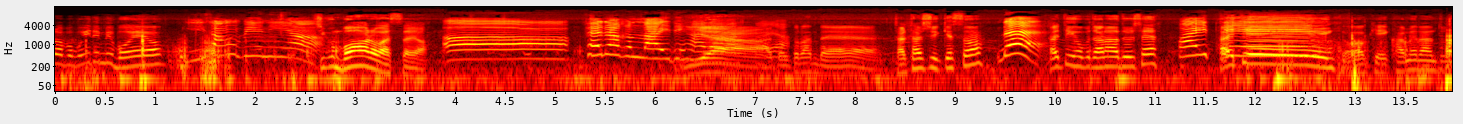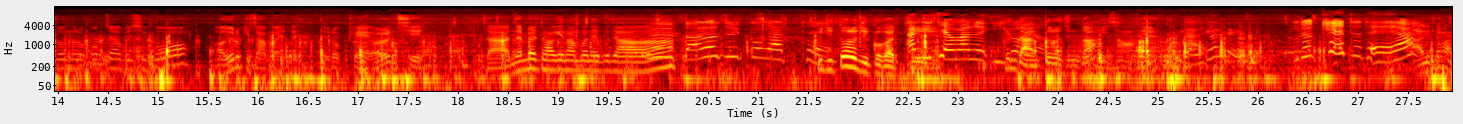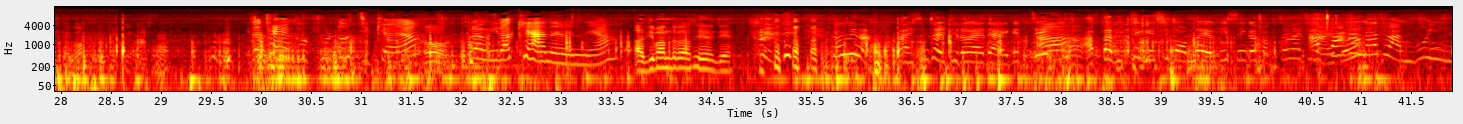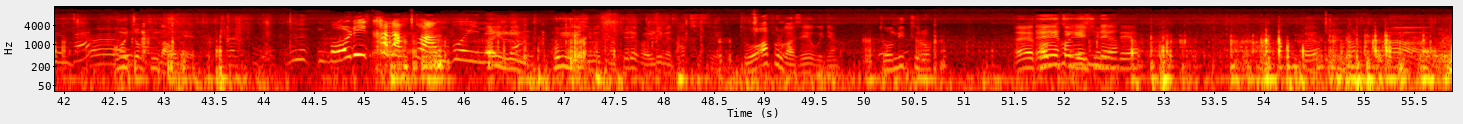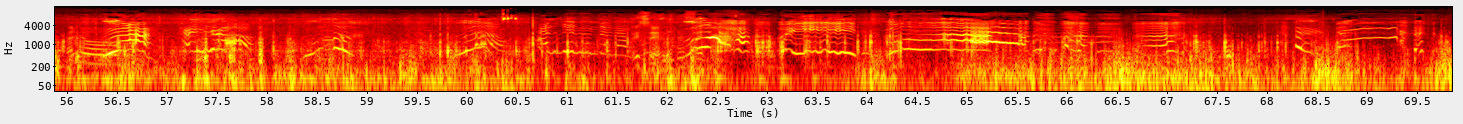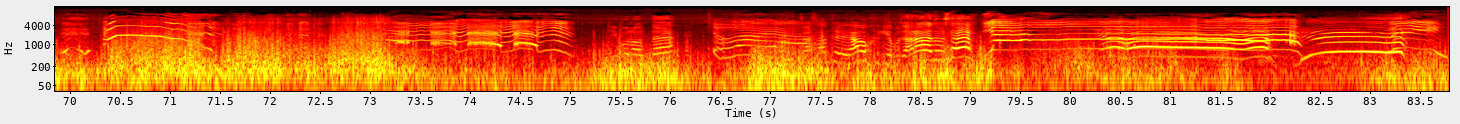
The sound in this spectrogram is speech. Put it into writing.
카메라 보고 이름이 뭐예요? 이상빈이요. 지금 뭐 하러 왔어요? 어, 패러글라이딩 하러 이야 왔어요. 똘똘한데 잘 탈 수 있겠어? 네, 파이팅 해보자 하나 둘셋 화이팅! 파이팅! 오케이 카메라는 두 손으로 꼭 잡으시고 어 이렇게 잡아야 돼 이렇게 옳지 자 안전벨트 확인 한번 해보자 으, 떨어질 것 같아. 그지 떨어질 것 같지? 아니 제 말은 이거요. 근데 안 떨어진다 이상하게 이렇게 해도 돼요? 아니 그러면 안되고 이렇게 하고 있어. 이렇게 하면 거꾸로 찍혀요? 어. 이렇게 하면요? 아, 네 맘대로 하세요, 이제. 성민아 말씀 잘 들어야 돼 알겠지? 아. 어, 아빠 밑에 계시고 엄마 여기 있으니까 걱정하지 아빠 말고 하나도 안 보이는데? 어, 어머니 좀, 좀 나오셔야 돼. 으, 머리카락도 안 아니, 보이는데? 일로, 거기 계시면 사줄에 걸리면 다치세요. 더 앞으로 가세요, 그냥. 더 밑으로. 네, 거기 거기 계시면 계시면 돼요. 볼까요? 하나, 둘, 달려! 우와! 달려! 우와! 우와! 달리는 데가 됐어요, 형 됐어요. 우와! 으이! 우와! 기분 어때? 야호 크게 해보자. 하나, 둘, 셋! 야호! 으이!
